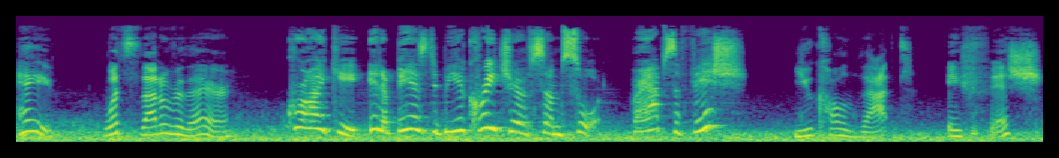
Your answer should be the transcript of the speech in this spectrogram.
Hey, what's that over there? Crikey! It appears to be a creature of some sort. Perhaps a fish? You call that a fish?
